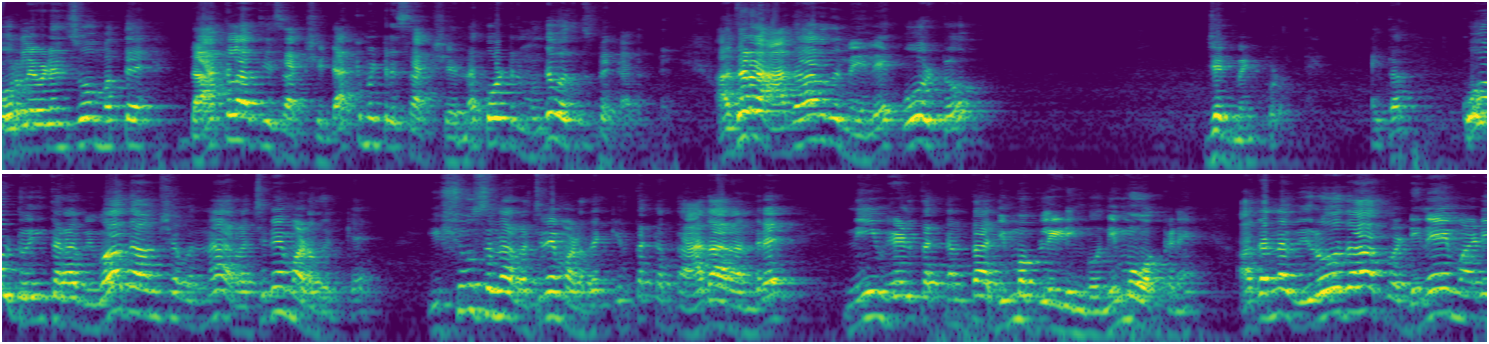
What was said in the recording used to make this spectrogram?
ಓರಲ್ ಎವಿಡೆನ್ಸು ಮತ್ತು ದಾಖಲಾತಿ ಸಾಕ್ಷಿ ಡಾಕ್ಯುಮೆಂಟರಿ ಸಾಕ್ಷಿಯನ್ನು ಕೋರ್ಟಿನ ಮುಂದೆ ಒದಗಿಸ್ಬೇಕಾಗತ್ತೆ. ಅದರ ಆಧಾರದ ಮೇಲೆ ಕೋರ್ಟು ಜಡ್ಮೆಂಟ್ ಕೊಡುತ್ತೆ. ಆಯಿತಾ? ಕೋರ್ಟು ಈ ಥರ ವಿವಾದಾಂಶವನ್ನು ರಚನೆ ಮಾಡೋದಕ್ಕೆ ಇಶ್ಯೂಸನ್ನು ರಚನೆ ಮಾಡೋದಕ್ಕೆ ಇರ್ತಕ್ಕಂಥ ಆಧಾರ ಅಂದರೆ ನೀವು ಹೇಳ್ತಕ್ಕಂಥ ನಿಮ್ಮ ಪ್ಲೀಡಿಂಗು ನಿಮ್ಮ ಒಕ್ಕಣೆ, ಅದನ್ನು ವಿರೋಧ ಅಥವಾ ಡಿನೇ ಮಾಡಿ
